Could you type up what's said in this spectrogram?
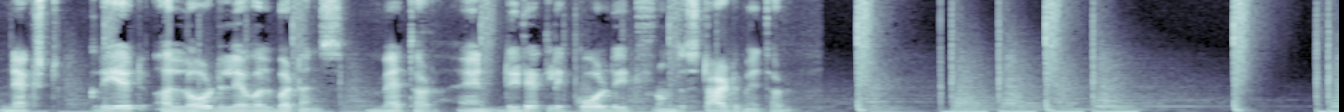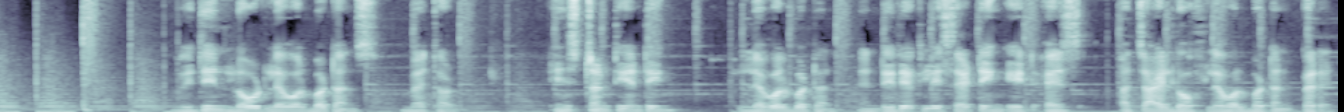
Next, create a load level buttons method and directly call it from the start method. Within load level buttons method, instantiating level button and directly setting it as a child of level button parent.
